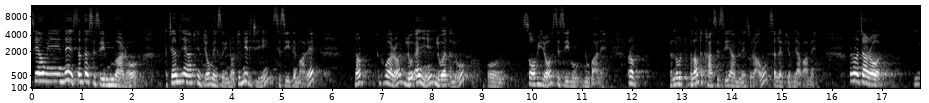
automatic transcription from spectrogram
ဆရာဝန်နဲ့စမ်းသပ်စစ်ဆေးမှုကတော့အကြမ်းဖျင်းအဖြစ်ပြောမယ်ဆိုရင်တော့တစ်နှစ်တစ်ကြိမ်စစ်ဆေးသင့်ပါတယ်နောက်တစ်ခုကတော့လိုအပ်ရင်လိုအပ်တယ်လို့ဟိုစောပြီးတော့စစ်ဆေးဖို့လိုပါတယ်အဲ့တော့ဘယ်လိုဘယ်လောက်တစ်ခါစစ်ဆေးရမလဲဆိုတာကိုဆက်လက်ပြောပြပါမယ်အဲ့တော့ကြတော့ဒီ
